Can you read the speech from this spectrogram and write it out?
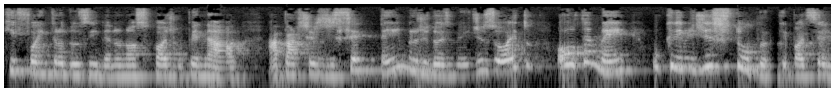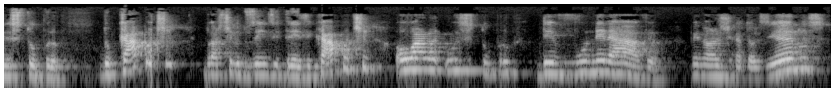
que foi introduzida no nosso Código Penal a partir de setembro de 2018, ou também o crime de estupro, que pode ser o estupro do caput, do artigo 213 caput, ou o estupro de vulnerável, menores de 14 anos,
